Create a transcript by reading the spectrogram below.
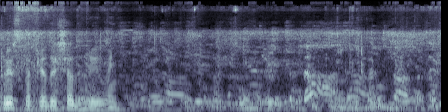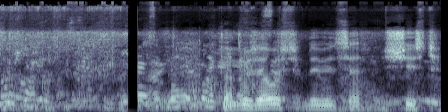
350 гривень. Так, друзі, ось дивіться, 6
